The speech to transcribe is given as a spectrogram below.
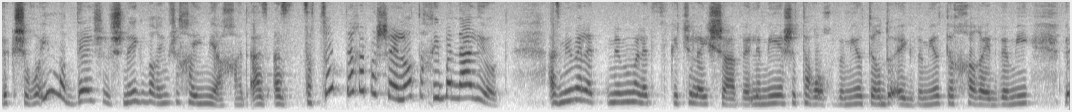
וכשרואים מודל של שני גברים שחיים יחד, אז, אז צצות תכף השאלות הכי בנאליות. אז מי ממלא, מי ממלא את התפקיד של האישה, ולמי יש את הרוך, ומי יותר דואג, ומי יותר חרד, ומי, ו,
